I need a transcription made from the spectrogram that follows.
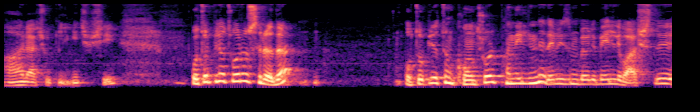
Hala çok ilginç bir şey. Otopilot var o sırada Otopilotun kontrol panelinde de bizim böyle belli başlı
